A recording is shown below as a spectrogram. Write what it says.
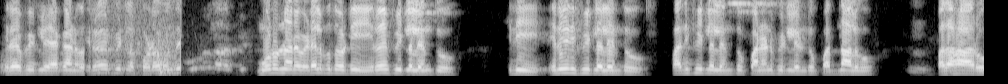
ఇరవై ఫీట్లు ఏకాండి ఇరవై ఫీట్ల పొడవు ఉంది. మూడున్నర వెడల్పుతోటి ఇరవై ఫీట్ల లెంత్ ఇది ఎనిమిది ఫీట్ల లెంత్ పది ఫీట్ల లెంత్ పన్నెండు ఫీట్ల లెంత్ పద్నాలుగు పదహారు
